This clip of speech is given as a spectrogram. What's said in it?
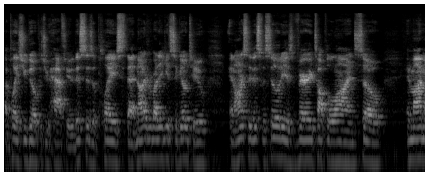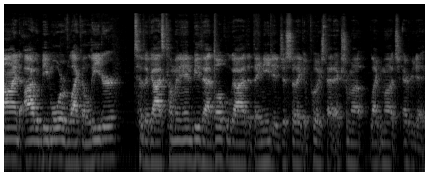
a place you go because you have to. This is a place that not everybody gets to go to, and honestly, this facility is very top of the line. So, in my mind, I would be more of like a leader to the guys coming in, be that vocal guy that they needed just so they could push that extra mu- like much every day.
